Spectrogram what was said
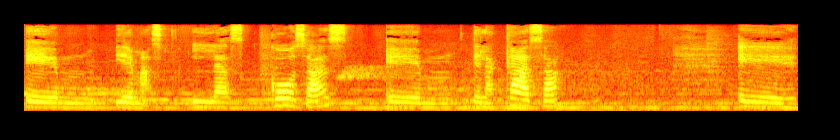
em, y demás. Las cosas em, de la casa, eh,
